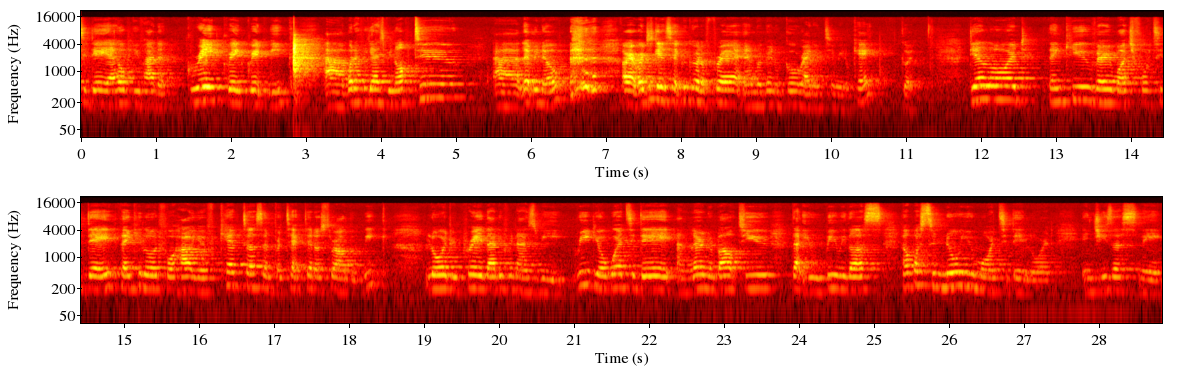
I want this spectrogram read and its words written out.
today. I hope you've had a great, great, great week. Uh, what have you guys been up to? Uh, let me know. All right, we're just going to say a quick word of prayer and we're going to go right into it, okay? Good. Dear Lord, thank you very much for today. Thank you, Lord, for how you've kept us and protected us throughout the week. Lord, we pray that even as we read your word today and learn about you, that you will be with us. Help us to know you more today, Lord. In Jesus' name.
